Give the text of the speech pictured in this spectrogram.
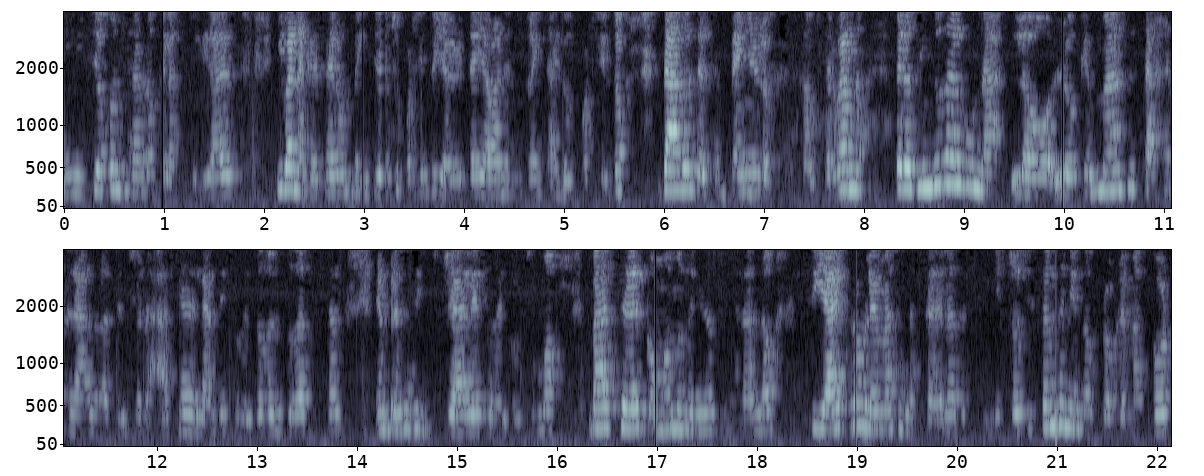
inició considerando que las utilidades iban a crecer un 28% y ahorita ya van en un 32%, dado el desempeño y lo que se está observando, pero sin duda alguna lo, lo que más está generando atención hacia adelante y sobre todo en todas estas empresas industriales o de consumo va a ser, como hemos venido señalando, si hay problemas en las cadenas de suministro, si están teniendo problemas por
